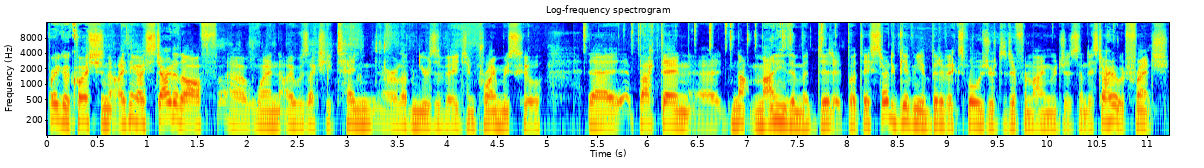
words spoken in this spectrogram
Very good question. I think I started off uh, when I was actually 10 or 11 years of age in primary school. Uh, back then, uh, not many of them did it, but they started giving me a bit of exposure to different languages, and they started with French.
